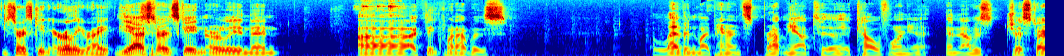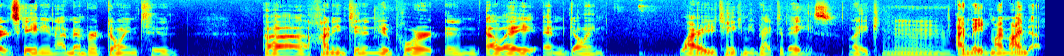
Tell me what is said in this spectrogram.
you started skating early, right? Yeah, I started skating early, and then uh, I think when I was 11, my parents brought me out to California, and I was just started skating. I remember going to uh, Huntington and Newport and LA and going, "Why are you taking me back to Vegas?" Like, I made my mind up.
